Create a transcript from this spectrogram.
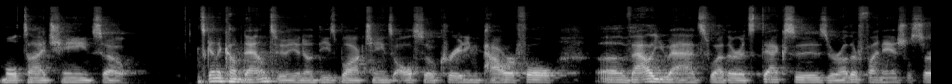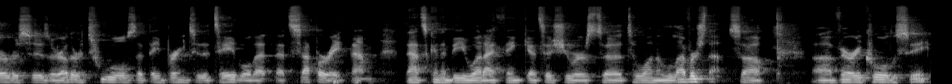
multi-chain. So it's going to come down to you know these blockchains also creating powerful uh, value adds, whether it's dexes or other financial services or other tools that they bring to the table that that separate them. That's going to be what I think gets issuers to to want to leverage them. So, uh, very cool to see.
